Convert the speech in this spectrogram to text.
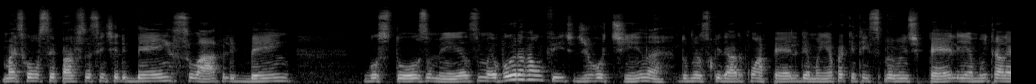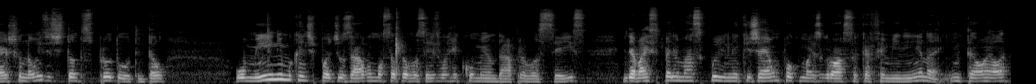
Mas quando você passa, você sente ele bem suave, ele bem gostoso mesmo. Eu vou gravar um vídeo de rotina dos meus cuidados com a pele de manhã para quem tem esse problema de pele e é muito alérgico, não existe tantos produtos. Então, o mínimo que a gente pode usar, vou mostrar para vocês, vou recomendar para vocês. Ainda mais pele masculina, que já é um pouco mais grossa que a feminina, então ela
